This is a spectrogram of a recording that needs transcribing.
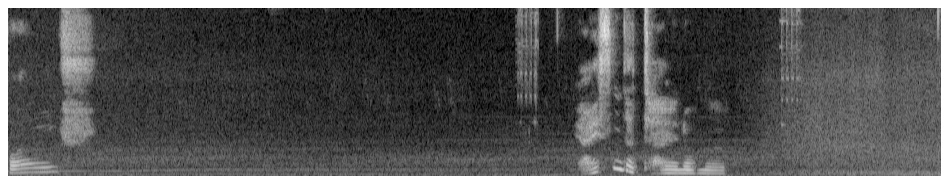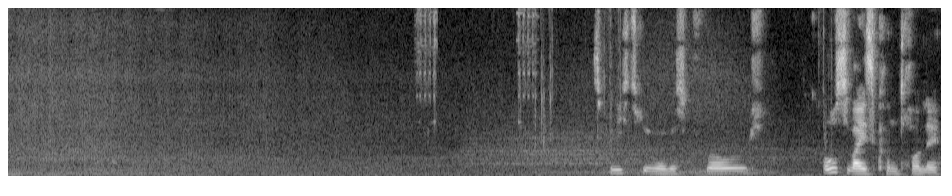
falsch. Wie heißt denn der Teil nochmal? Jetzt bin ich drüber gescrollt. Ausweiskontrolle.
